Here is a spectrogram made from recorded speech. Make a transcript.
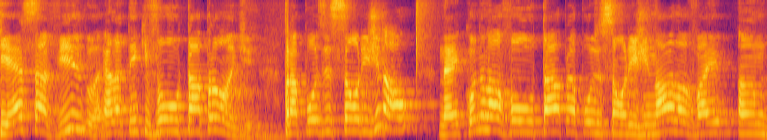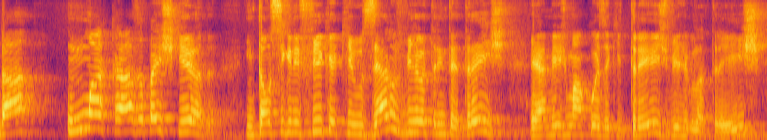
que essa vírgula ela tem que voltar para onde? Para a posição original. Né? E quando ela voltar para a posição original, ela vai andar uma casa para a esquerda. Então significa que o 0,33 é a mesma coisa que 3,3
